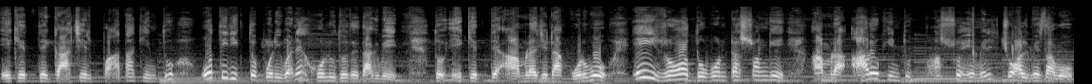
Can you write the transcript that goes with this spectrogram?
এক্ষেত্রে গাছের পাতা কিন্তু অতিরিক্ত পরিমাণে হলুদ হতে থাকবে। তো এক্ষেত্রে আমরা যেটা করব, এই র দ্রবণটার সঙ্গে আমরা আরও কিন্তু পাঁচশো এমএল জল মেশাবো।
